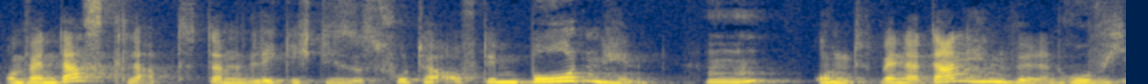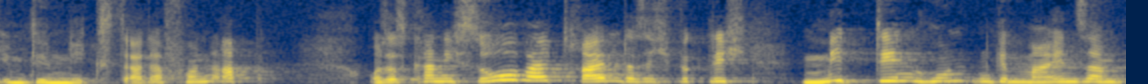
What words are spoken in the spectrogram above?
Und wenn das klappt, dann lege ich dieses Futter auf den Boden hin. Mhm. Und wenn er dann hin will, dann rufe ich ihm den Nix da davon ab. Und das kann ich so weit treiben, dass ich wirklich mit den Hunden gemeinsam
